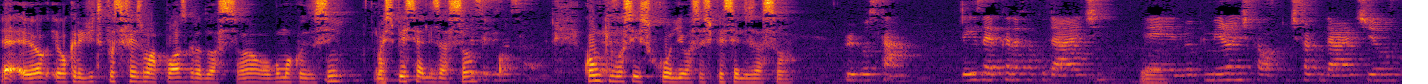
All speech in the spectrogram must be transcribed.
É, eu, eu acredito que você fez uma pós-graduação, alguma coisa assim? Sim. Uma especialização? Especialização. Como que você escolheu essa especialização? Por gostar. Desde a época da faculdade, hum. é, no meu primeiro ano de faculdade, eu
